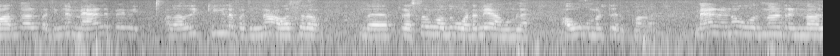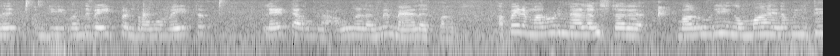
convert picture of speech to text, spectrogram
மறுநாள் பார்த்தீங்கன்னா மேலே போய் அதாவது கீழே பார்த்தீங்கன்னா அவசரம். இந்த பிரசவம் வந்து உடனே ஆகும்ல. அவங்க மட்டும் இருப்பாங்க. மேலேனா ஒரு நாள் ரெண்டு நாள் இப்படி வந்து வெயிட் பண்ணுறவங்க வெயிட்டை லேட் ஆகும்ல அவங்க எல்லாருமே மேலே இருப்பாங்க. அப்போ என்னை மறுபடியும் மேலே அனுப்பிச்சிட்டாங்க மறுபடியும் எங்கள் அம்மா என்ன பண்ணிட்டு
